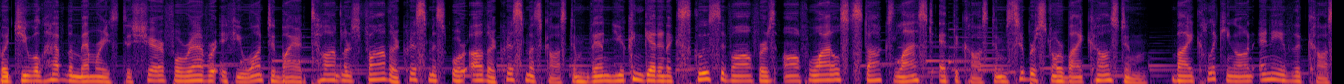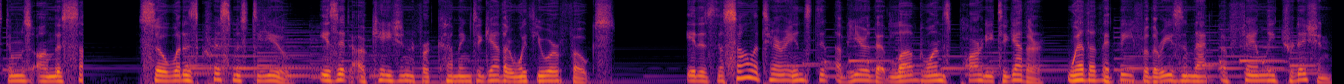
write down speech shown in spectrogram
but you will have the memories to share forever if you want to buy a toddler's Father Christmas or other Christmas costume then you can get an exclusive offers off whilst stocks last at the Costume Superstore by Costume, by clicking on any of the costumes on the site. So what is Christmas to you? Is it occasion for coming together with your folks? It is the solitary instant of year that loved ones party together, whether that be for the reason that of family tradition,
